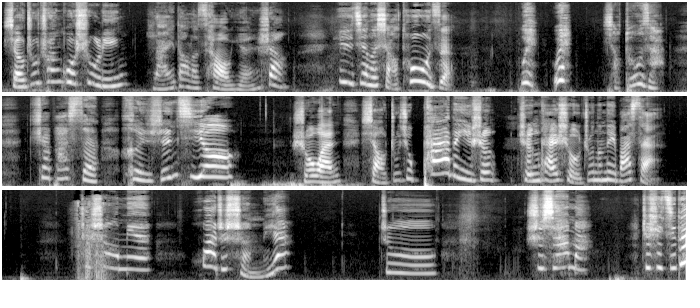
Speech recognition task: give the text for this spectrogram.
小猪穿过树林，来到了草原上，遇见了小兔子。喂喂，小兔子，这把伞很神奇哦。说完，小猪就啪的一声撑开手中的那把伞。这上面画着什么呀？这是虾吗？这是鸡蛋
